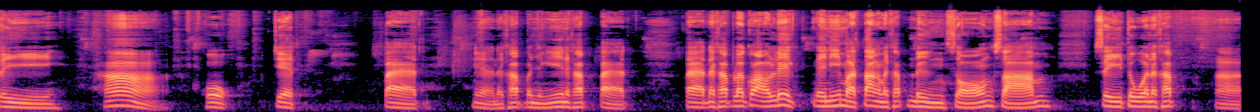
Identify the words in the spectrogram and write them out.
4 5 6 7 8เเนี่ยนะครับมันอย่างนี้นะครับ8 8นะครับแล้วก็เอาเลขในนี้มาตั้งนะครับ1 2 3 4ตัวนะครับอ่า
